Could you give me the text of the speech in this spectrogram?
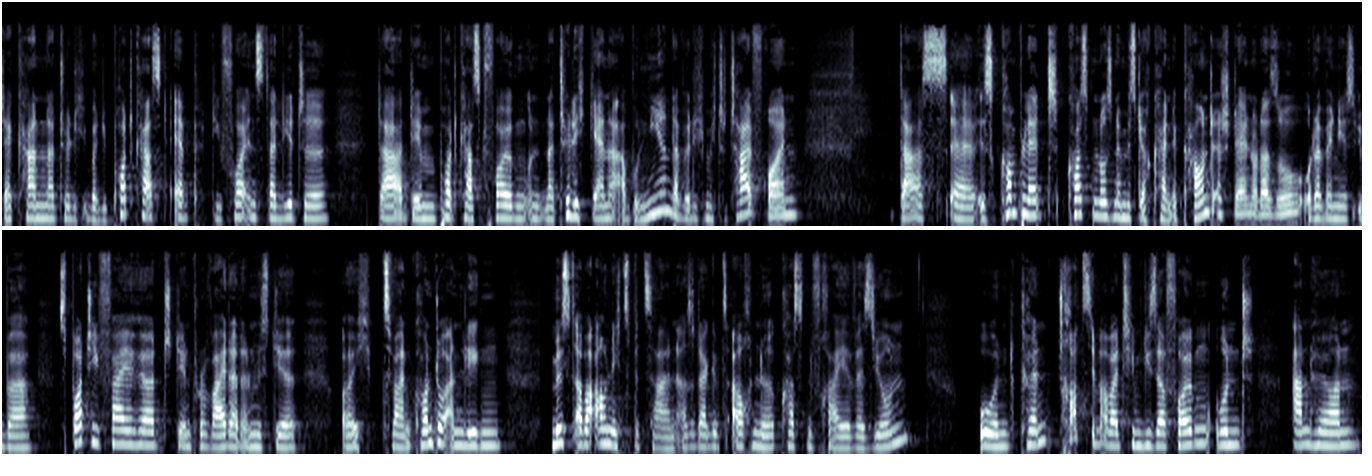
der kann natürlich über die Podcast-App, die vorinstallierte, da dem Podcast folgen und natürlich gerne abonnieren. Da würde ich mich total freuen. Das äh, ist komplett kostenlos und da müsst ihr auch keinen Account erstellen oder so. Oder wenn ihr es über Spotify hört, den Provider, dann müsst ihr euch zwar ein Konto anlegen, müsst aber auch nichts bezahlen. Also da gibt's auch eine kostenfreie Version und könnt trotzdem aber Team Lisa folgen und anhören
